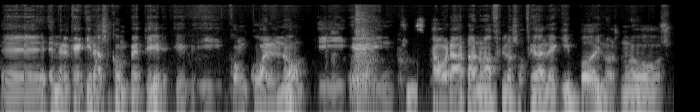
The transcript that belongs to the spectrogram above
eh, en el que quieras competir y, con cuál no, y e instaurar la nueva filosofía del equipo y los nuevos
